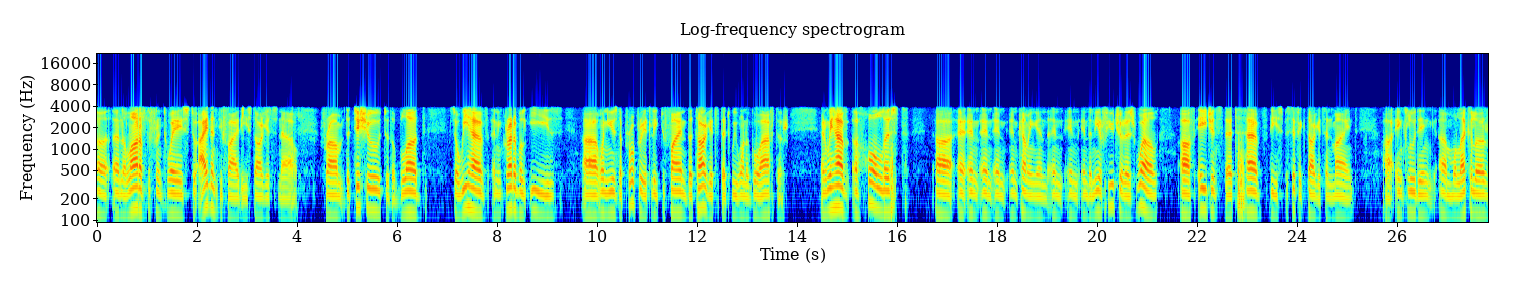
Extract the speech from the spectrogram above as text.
uh, and a lot of different ways to identify these targets now, from the tissue to the blood. So we have an incredible ease uh, when used appropriately to find the targets that we want to go after, and we have a whole list. Uh, and, and, and, and coming in, in, in, the near future as well of agents that have these specific targets in mind, uh, including uh, molecular,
